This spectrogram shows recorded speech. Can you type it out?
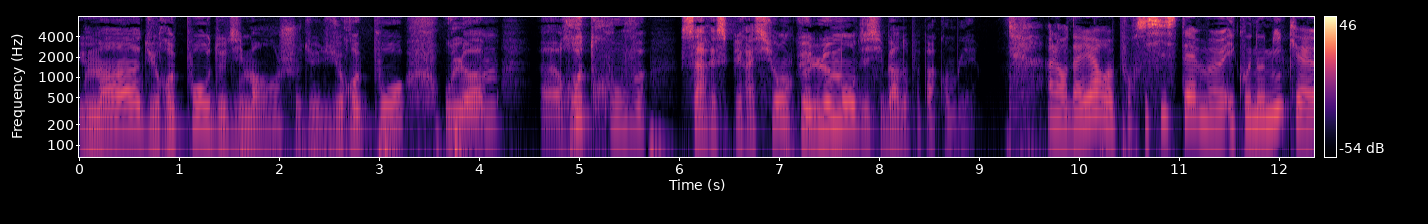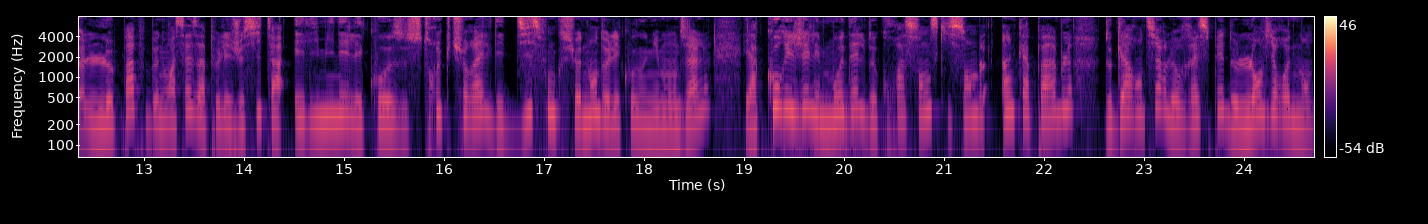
humain, du repos de dimanche, du, du repos où l'homme euh, retrouve sa respiration que le monde ici-bas ne peut pas combler. Alors d'ailleurs, pour ce système euh, économique, euh, le pape Benoît XVI appelait, je cite, à éliminer les causes structurelles des dysfonctionnements de l'économie mondiale et à corriger les modèles de croissance qui semblent incapables de garantir le respect de l'environnement.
